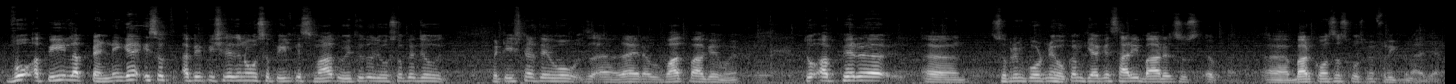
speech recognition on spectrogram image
वो अपील अब पेंडिंग है। इस वक्त अभी पिछले दिनों उस अपील की समाप्त हुई थी तो जो उस वक्त जो पटिशनर थे वो ज़ाहिर वाद पा गए हुए हैं। तो अब फिर आ, सुप्रीम कोर्ट ने हुक्म किया कि सारी बार बार कौंसल्स को उसमें फ्रीक बनाया जाए।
